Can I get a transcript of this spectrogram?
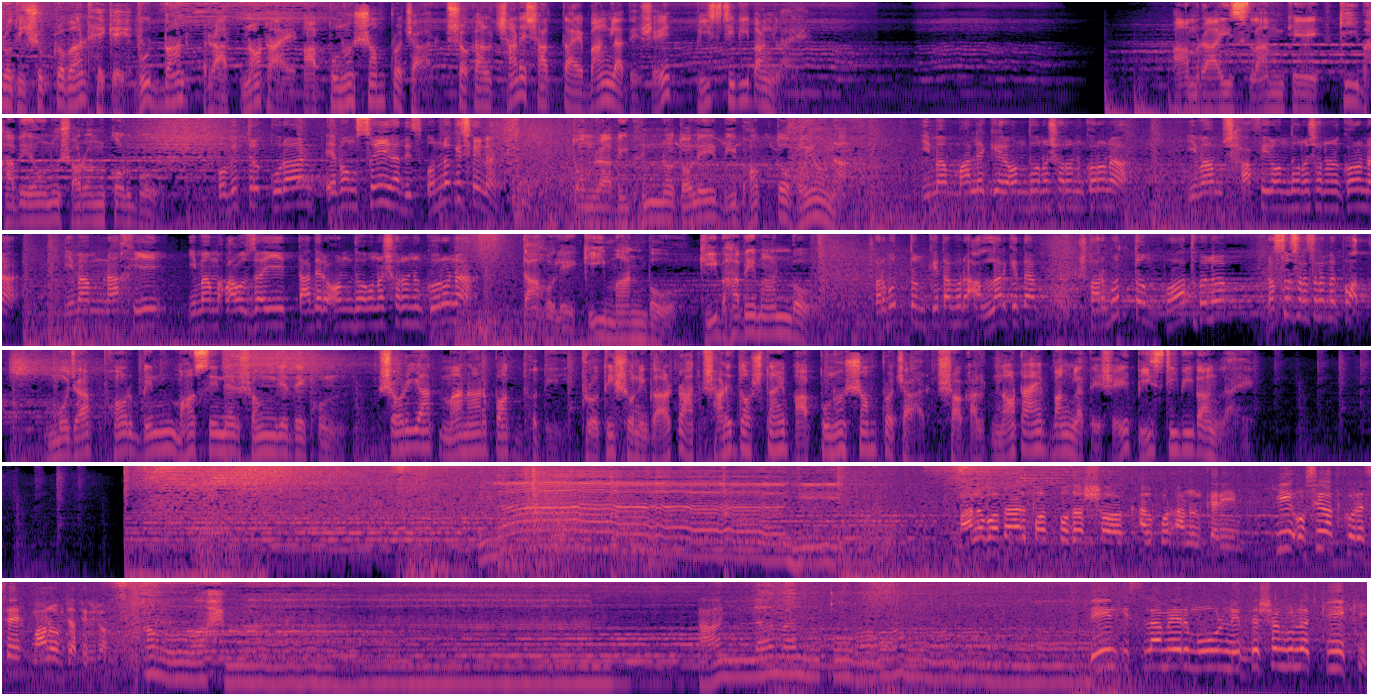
প্রতি শুক্রবার থেকে বুধবার রাত নটায় আর পুনঃ সম্প্রচার। সকাল সাড়ে সাতটায় বাংলাদেশে পিস টিভি বাংলায়। আমরা ইসলামকে কীভাবে অনুসরণ করব? পবিত্র কোরআন এবং সই হাদিস অন্য কিছুই নয়। তোমরা বিভিন্ন দলে বিভক্ত হইও না। ইমাম মালিকের অন্ধ অনুসরণ করো না। ইমাম শাফির অন্ধ অনুসরণ করো না। ইমাম নাখি ইমাম আউজাই তাদের অন্ধ অনুসরণ করো না। তাহলে কি মানব? কীভাবে মানব? সর্বোত্তম কেতাব হলো আল্লাহর কেতাব। সর্বোত্তম পথ হলো রসুল সাল্লামের পথ। মুজাফর বিন মহসিনের সঙ্গে দেখুন শরিয়াত মানার পদ্ধতি। প্রতি শনিবার রাত সাড়ে দশটায় বা পুনঃ সম্প্রচার সকাল নটায় বাংলাদেশে বিস টিভি বাংলায়। মানবতার পথ প্রদর্শক আল কোরআনুল করিম কি ওসিয়ত করেছে মানব জাতির জন্য? দিন ইসলামের মূল নির্দেশনগুলো কি কি?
